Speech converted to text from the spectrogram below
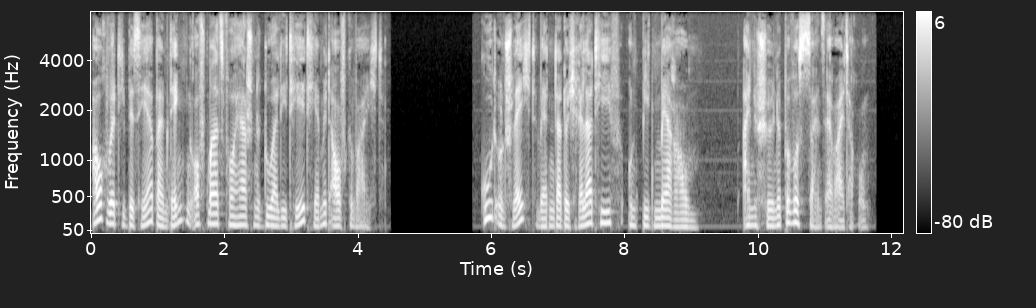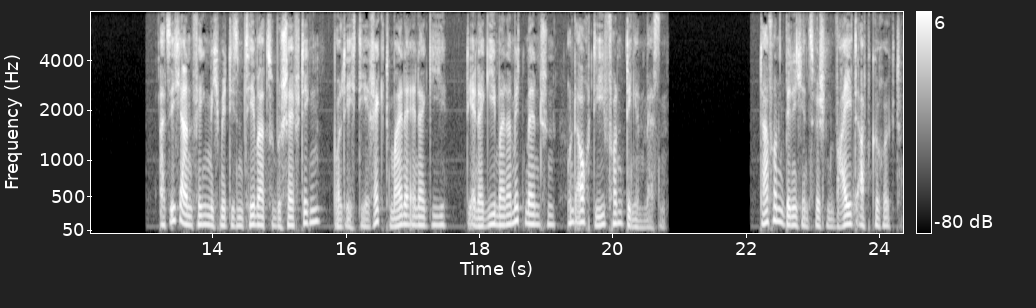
Auch wird die bisher beim Denken oftmals vorherrschende Dualität hiermit aufgeweicht. Gut und schlecht werden dadurch relativ und bieten mehr Raum. Eine schöne Bewusstseinserweiterung. Als ich anfing, mich mit diesem Thema zu beschäftigen, wollte ich direkt meine Energie, die Energie meiner Mitmenschen und auch die von Dingen messen. Davon bin ich inzwischen weit abgerückt.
